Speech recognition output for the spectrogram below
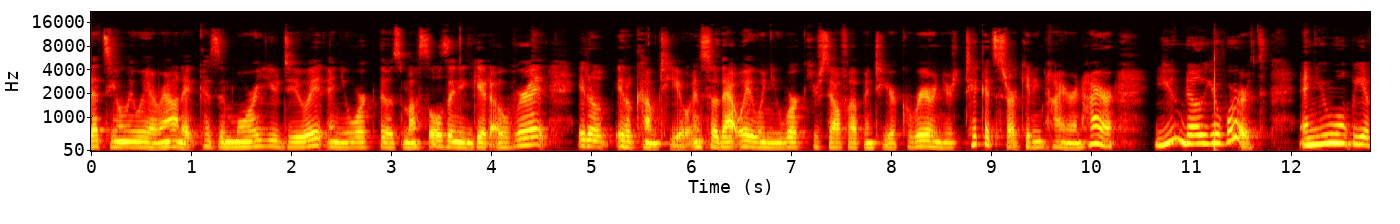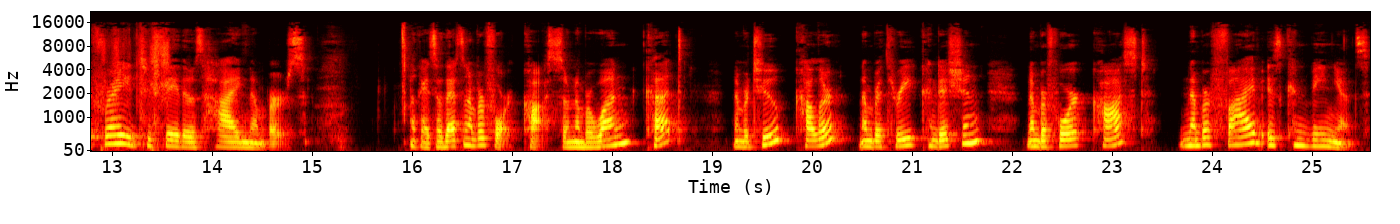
That's the only way around it. Cause the more you do it and you work those muscles and you get over it, it'll, it'll come to you. And so that way, when you work yourself up into your career and your tickets start getting higher and higher, you know your worth and you won't be afraid to say those high numbers. Okay, so that's number four, cost. So number one, cut. Number two, color. Number three, condition. Number four, cost. Number five is convenience.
